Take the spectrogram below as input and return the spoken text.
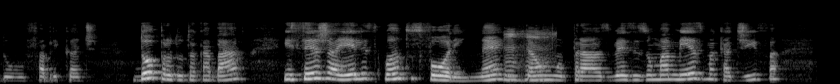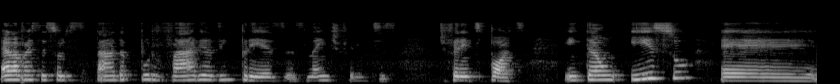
do fabricante do produto acabado, e seja eles quantos forem, né? Uhum. Então, para às vezes uma mesma cadifa, ela vai ser solicitada por várias empresas, né, em diferentes, diferentes portes. Então, isso é,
